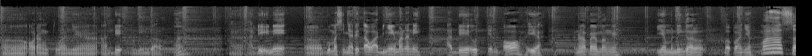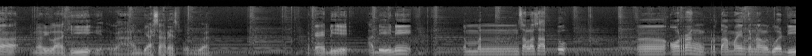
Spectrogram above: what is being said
uh, orang tuanya adik meninggal? Hah? Uh, adik ini uh, gue masih nyari tahu adiknya yang mana nih? Adik utin. Oh iya. Kenapa emangnya? Iya meninggal bapaknya. Masa? Innalillahi gitu kan. Biasa respon gue oke di adik ini temen salah satu uh, orang pertama yang kenal gue di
